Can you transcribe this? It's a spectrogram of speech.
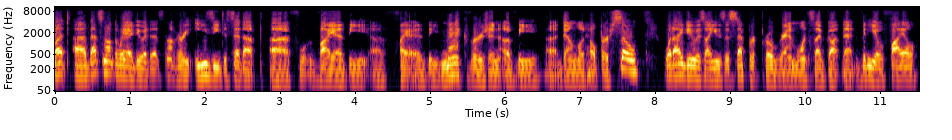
But uh, that's not the way I do it. That's not very easy to set up uh, for, via the uh, via the Mac version of the uh, download helper. So what I do is I use a separate program. Once I've got that video file,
